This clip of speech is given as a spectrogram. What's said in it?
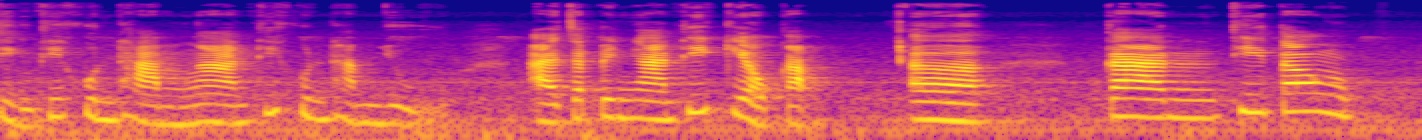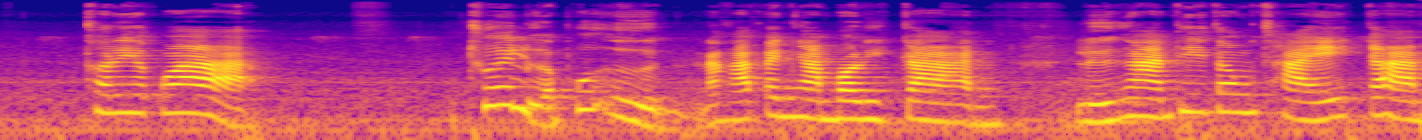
สิ่งที่คุณทำงานที่คุณทำอยู่ อาจจะเป็นงานที่เกี่ยวกับการที่ต้องเขาเรียกว่าช่วยเหลือผู้อื่นนะคะ เป็นงานบริการ หรืองานที่ต้องใช้การ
